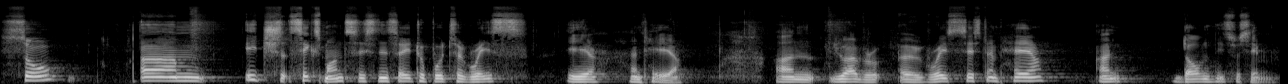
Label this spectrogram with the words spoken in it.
So um, each six months is necessary to put the grease here and here. And you have a grease system here and down is the same.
